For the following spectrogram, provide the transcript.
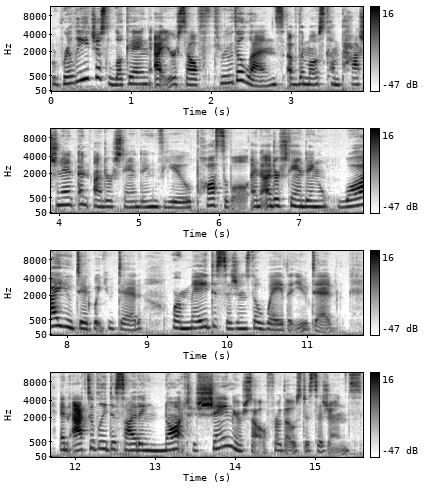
really just looking at yourself through the lens of the most compassionate and understanding view possible and understanding why you did what you did or made decisions the way that you did, and actively deciding not to shame yourself for those decisions.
